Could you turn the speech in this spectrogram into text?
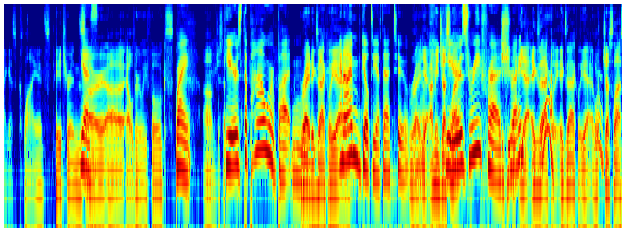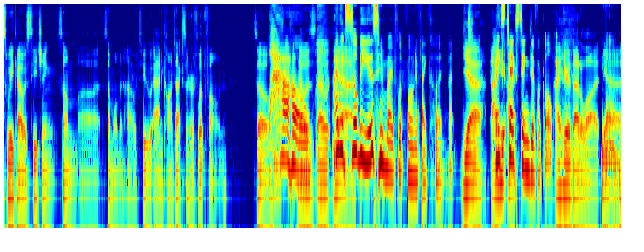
I guess clients, patrons Yes. are uh, elderly folks. Right. Um, just Here's the power button. right, exactly, yeah. And I'm guilty of that too. you right, know. yeah. I mean, just la- Here's refresh, right? Yeah, exactly, exactly. Yeah. Yeah. Just last week, I was teaching some uh, some woman how to add contacts to her flip phone. So Wow. that was that. Was, I would still be using my flip phone if I could, but yeah. I, makes he- I- texting difficult. I, hear that a lot. Yeah. Yeah.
